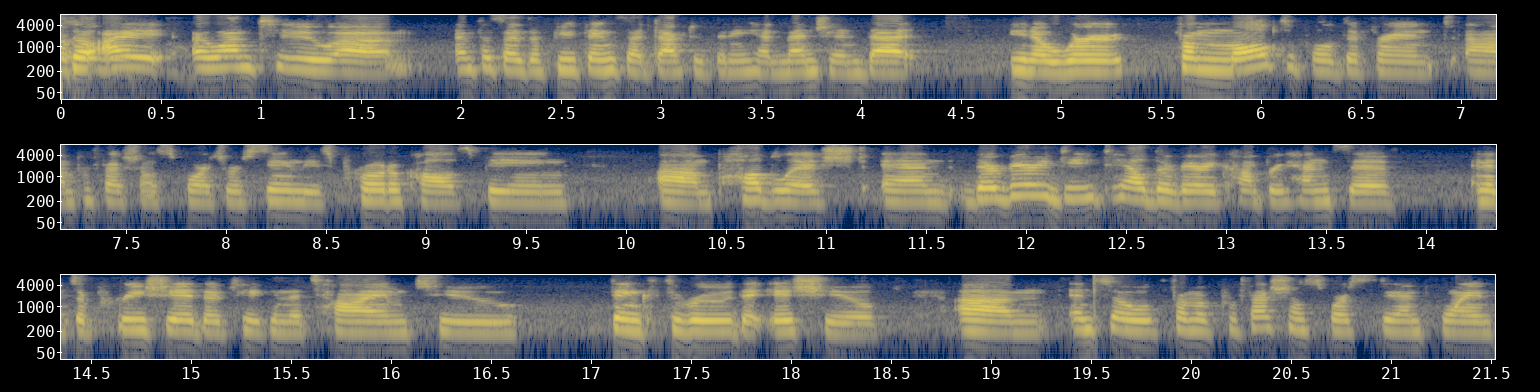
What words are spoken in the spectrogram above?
So I, I want to um, emphasize a few things that Dr. Binney had mentioned that, you know, we're from multiple different um, professional sports, we're seeing these protocols being um, published and they're very detailed, they're very comprehensive, and it's appreciated they're taking the time to think through the issue. Um, and so, from a professional sports standpoint,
